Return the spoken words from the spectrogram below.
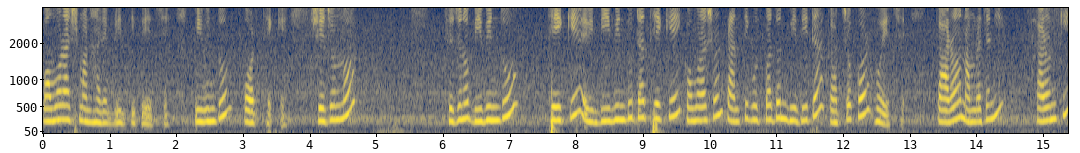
কমর আসমান হারে বৃদ্ধি পেয়েছে বি বিন্দুর পর থেকে। সেজন্য সেজন্য বি বিন্দু থেকে, বি বিন্দুটা থেকেই কমর আসমান প্রান্তিক উৎপাদন বিধিটা কার্যকর হয়েছে। কারণ, আমরা জানি, কারণ কি?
